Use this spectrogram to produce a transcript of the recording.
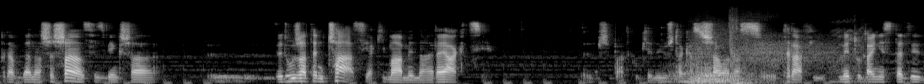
prawda, nasze szanse, zwiększa, wydłuża ten czas, jaki mamy na reakcję. W przypadku, kiedy już taka strzała nas y, trafi. My tutaj niestety,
